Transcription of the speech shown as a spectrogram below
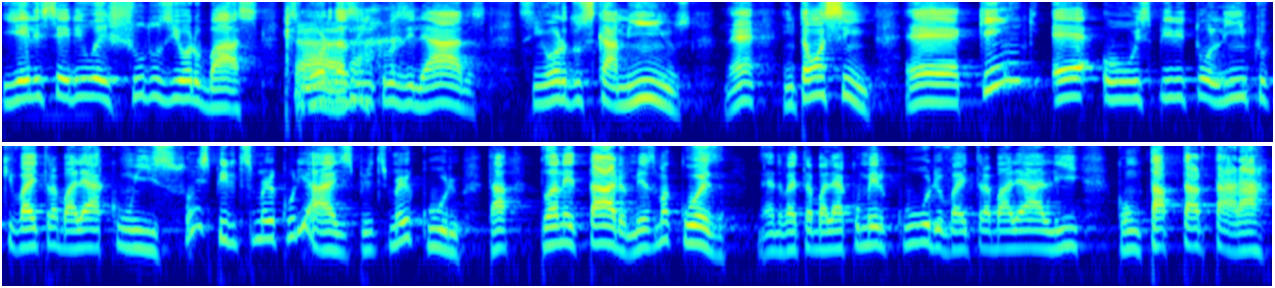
e ele seria o Exu dos Yorubás, senhor das Caraca. encruzilhadas, senhor dos caminhos, né? Então, assim, é, quem é o espírito olímpico que vai trabalhar com isso? São espíritos mercuriais, espíritos Mercúrio, tá? Planetário, mesma coisa. Né? Vai trabalhar com Mercúrio, vai trabalhar ali com Taptartará,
